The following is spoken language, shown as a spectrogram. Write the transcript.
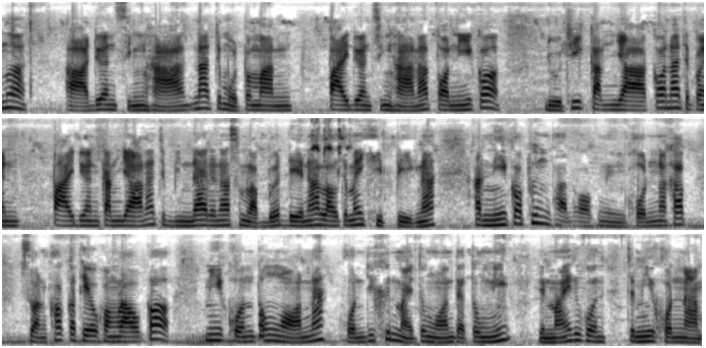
เมื่ออ่าเดือนสิงหาน่าจะหมดประมาณปลายเดือนสิงหานะ ตอนนี้ก็ อยู่ที่กันยาก็น่าจะเป็นปลายเดือนกันยาน่าจะบินได้แล้วนะสำหรับเบิร์ดเดย์นะเราจะไม่ขีดปีกนะ อันนี้ก็เพิ่งผ่านออกหนึ่งขนนะครับ ส่วนข้อกระเทลของเราก็มีขนตรงหงอนนะ ขนที่ขึ้นใหม่ตรงหงอน แต่ตรงนี้เห็นไหมทุกคนจะมีขนหนาม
